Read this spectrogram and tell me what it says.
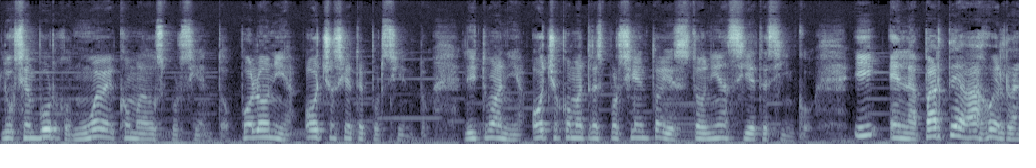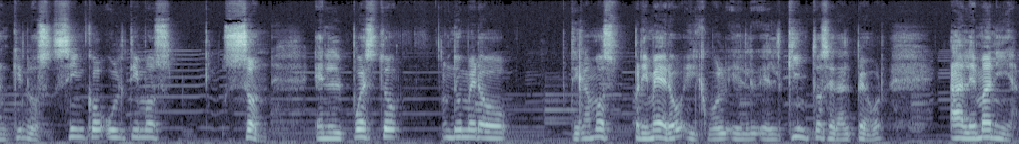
Luxemburgo 9,2%, Polonia 8,7%, Lituania 8,3% y Estonia 7,5%. Y en la parte de abajo del ranking los cinco últimos son en el puesto número digamos primero y el quinto será el peor Alemania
